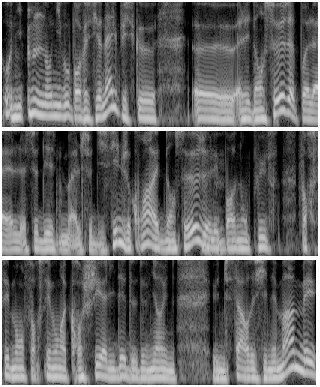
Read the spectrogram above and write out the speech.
au, au niveau professionnel, puisque euh, elle est danseuse. Elle, elle, se, elle se destine, je crois, à être danseuse. Elle n'est mhm. pas non plus forcément, forcément accrochée à l'idée de devenir une une star de cinéma. Mais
